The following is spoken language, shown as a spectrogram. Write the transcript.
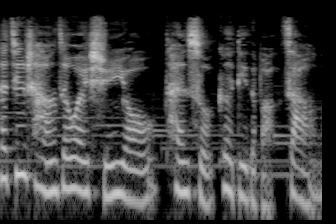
他经常在外巡游，探索各地的宝藏。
